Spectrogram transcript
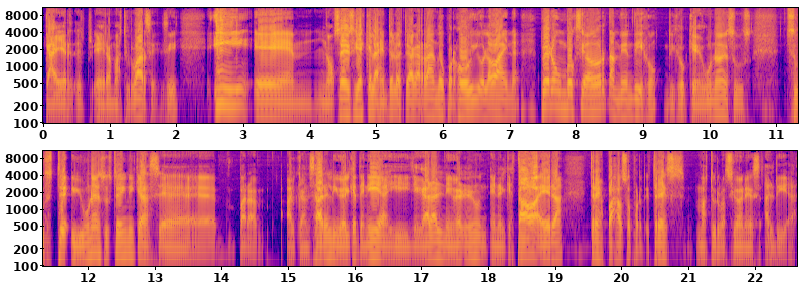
caer, era masturbarse, ¿sí? Y eh, no sé si es que la gente lo esté agarrando por hobby o la vaina, pero un boxeador también dijo, dijo que uno de sus, y una de sus técnicas eh, para alcanzar el nivel que tenía y llegar al nivel en el que estaba era tres pajazos por tres masturbaciones al día.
